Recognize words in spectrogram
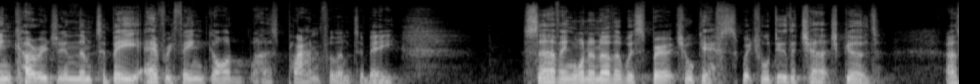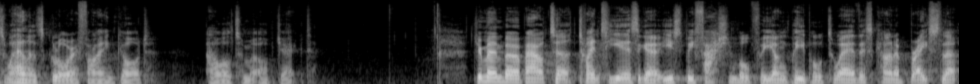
encouraging them to be everything God has planned for them to be, serving one another with spiritual gifts, which will do the church good as well as glorifying God, our ultimate object. Do you remember about uh, 20 years ago, it used to be fashionable for young people to wear this kind of bracelet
